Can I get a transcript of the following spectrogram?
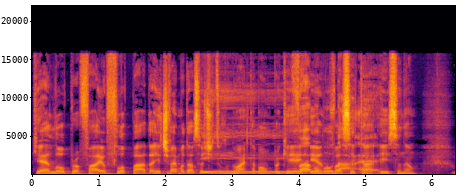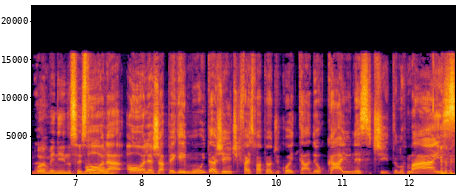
Que é Low Profile Flopado. A gente vai mudar o seu Ih, título no ar, tá bom? Porque vamos eu não vou mudar, aceitar é. isso, não. Não. Oi, meninos, vocês estão bom? Olha, já peguei muita gente que faz papel de coitado. Eu caio nesse título, mas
